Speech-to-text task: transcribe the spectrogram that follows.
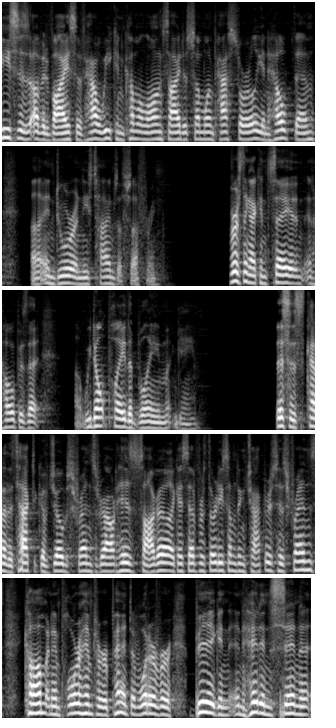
pieces of advice of how we can come alongside of someone pastorally and help them uh, endure in these times of suffering. First thing I can say and, and hope is that uh, we don't play the blame game. This is kind of the tactic of Job's friends throughout his saga. Like I said, for 30 something chapters, his friends come and implore him to repent of whatever big and, and hidden sin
